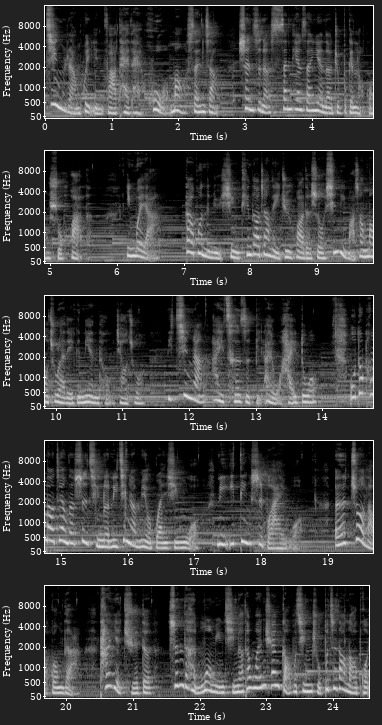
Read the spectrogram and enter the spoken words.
竟然会引发太太火冒三丈。甚至呢，三天三夜呢就不跟老公说话了，因为啊，大部分的女性听到这样的一句话的时候，心里马上冒出来的一个念头叫做：你竟然爱车子比爱我还多，我都碰到这样的事情了，你竟然没有关心我，你一定是不爱我。而做老公的啊，他也觉得真的很莫名其妙，他完全搞不清楚，不知道老婆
